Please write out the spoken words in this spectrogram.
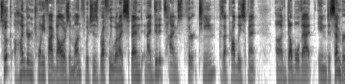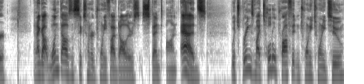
took $125 a month, which is roughly what I spend, and I did it times 13 because I probably spent uh, double that in December. And I got $1,625 spent on ads, which brings my total profit in 2022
